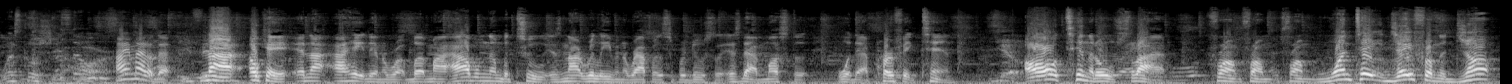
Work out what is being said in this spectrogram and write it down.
West Coast shit. I ain't mad at that. Nah, okay, and I, I hate to interrupt, but my album number two is not really even a rapper, it's a producer. It's that mustard with that perfect ten. Yeah. All ten of those slide from from from one take J from the jump.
